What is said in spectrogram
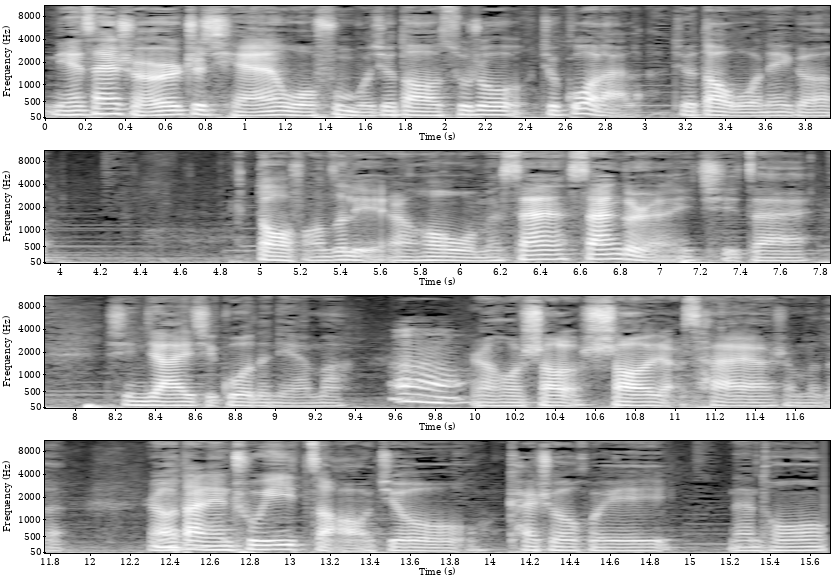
年三十儿之前，我父母就到苏州就过来了，就到我那个到我房子里，然后我们三三个人一起在新家一起过的年嘛。嗯。然后烧烧了点菜啊什么的，然后大年初一早就开车回南通。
